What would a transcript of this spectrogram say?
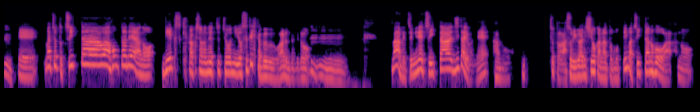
うんえーまあ、ちょっとツイッターは本当はね、あの DX 企画書のネット帳に寄せてきた部分はあるんだけど、うんうんうんまあ別にね、ツイッター自体はね、あのちょっと遊び場にしようかなと思って、今ツイッターの方は、あの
